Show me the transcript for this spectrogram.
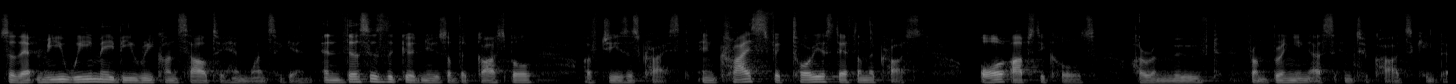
so that me, we may be reconciled to him once again. And this is the good news of the gospel of Jesus Christ. In Christ's victorious death on the cross, all obstacles are removed from bringing us into God's kingdom.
